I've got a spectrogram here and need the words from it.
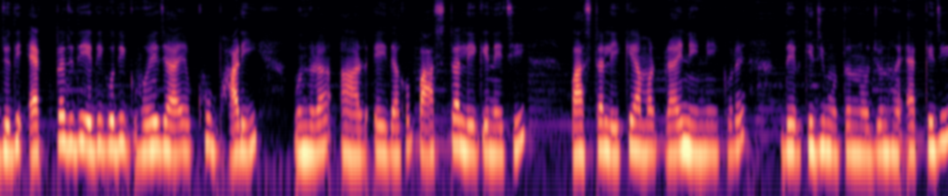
যদি একটা যদি এদিক ওদিক হয়ে যায়, খুব ভারী বন্ধুরা। আর এই দেখো, পাঁচটা লেক এনেছি। পাঁচটা লেকে আমার প্রায় নেই নেই করে দেড় কেজি মতন ওজন হয়, এক কেজি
